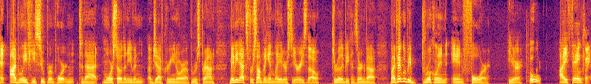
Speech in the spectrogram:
And I believe he's super important to that, more so than even a Jeff Green or a Bruce Brown. Maybe that's for something in later series, though to really be concerned about. My pick would be Brooklyn in four here. Ooh. I think. Okay.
